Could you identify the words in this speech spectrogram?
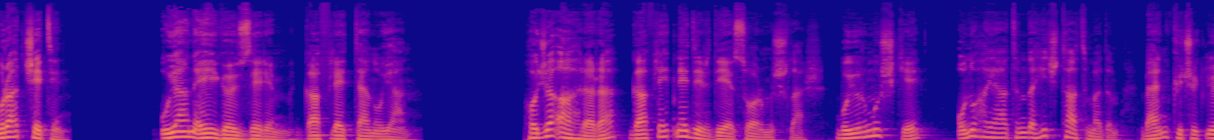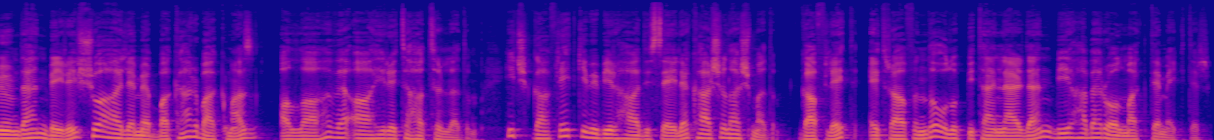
Murat Çetin Uyan ey gözlerim, gafletten uyan. Hoca Ahrar'a gaflet nedir diye sormuşlar. Buyurmuş ki, onu hayatımda hiç tatmadım. Ben küçüklüğümden beri şu aleme bakar bakmaz Allah'ı ve ahireti hatırladım. Hiç gaflet gibi bir hadiseyle karşılaşmadım. Gaflet, etrafında olup bitenlerden bir haber olmak demektir.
